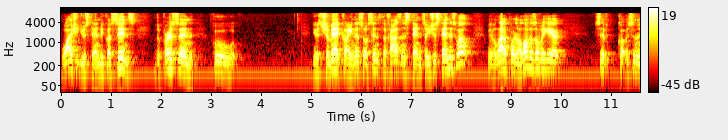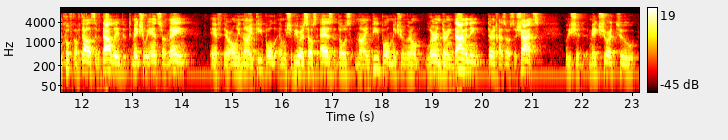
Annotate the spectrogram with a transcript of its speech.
why should you stand? Because since the person who you're so since the chazan stands, so you should stand as well. We have a lot of important halachas over here. Siv Kuf Chav Dal Siv to make sure we answer Amen if there are only nine people, and we should view ourselves as those nine people. Make sure we don't learn during davening, during Chazos Shatz. We should make sure to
